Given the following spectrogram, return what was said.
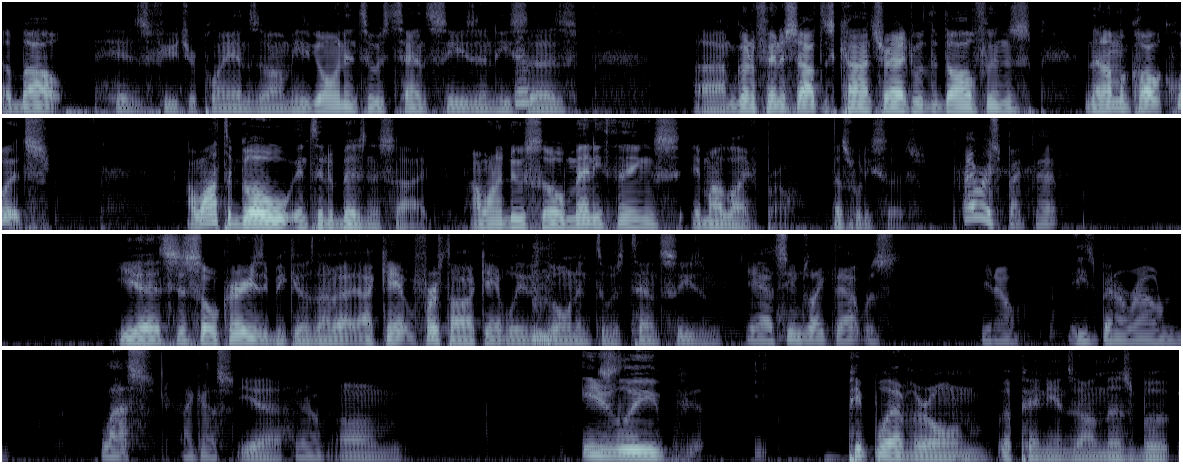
about his future plans. Um, he's going into his 10th season. He Yeah. says, uh, I'm going to finish out this contract with the Dolphins, and then I'm to call it quits. I want to go into the business side. I want to do so many things in my life, bro. That's what he says. I respect that. Yeah, it's just so crazy because I I can't. First off, I can't believe he's going into his tenth season. Yeah, it seems like that was, you know, he's been around less, I guess. Yeah, You know, um, easily people have their own opinions on this, but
